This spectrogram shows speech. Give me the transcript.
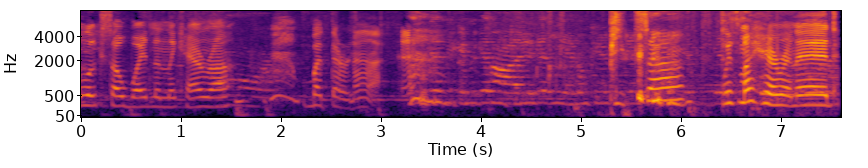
look so white in the camera, but they're not. Pizza with my hair in it.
